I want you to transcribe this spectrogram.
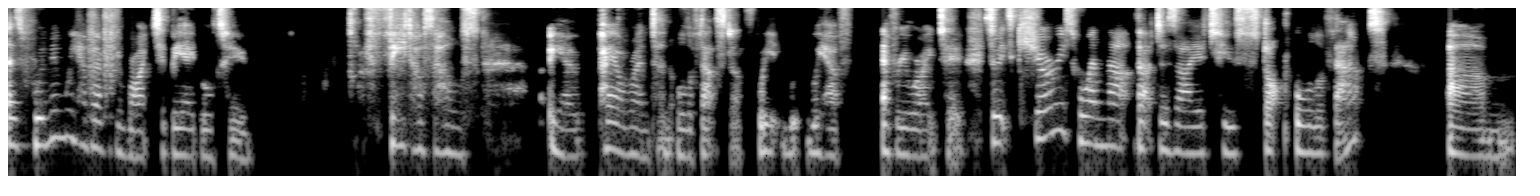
as women, we have every right to be able to feed ourselves, you know, pay our rent and all of that stuff. We we have every right to. So it's curious when that that desire to stop all of that um,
